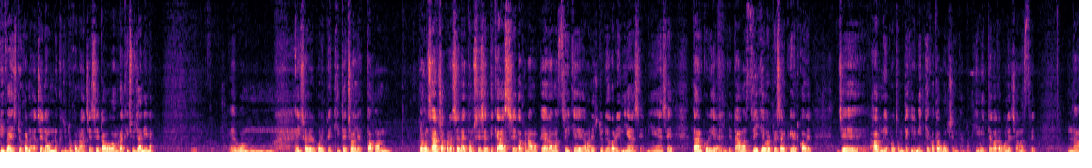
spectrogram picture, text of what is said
ডিভাইস ঢোকানো আছে না অন্য কিছু ঢোকানো আছে? সেটাও আমরা কিছু জানি না। এবং এইসবের পরিপ্রেক্ষিতে চলে। তখন যখন সার্চ অপারেশন একদম শেষের দিকে আসছে, তখন আমাকে আর আমার স্ত্রীকে, আমার স্টুডিও করেই নিয়ে আসে। নিয়ে এসে দাঁড় করিয়ে যেটা আমার স্ত্রীকে এবার প্রেশার ক্রিয়েট করে যে, আপনি প্রথম থেকেই মিথ্যে কথা বলছেন কেন? কি মিথ্যে কথা বলেছে আমার স্ত্রী? না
